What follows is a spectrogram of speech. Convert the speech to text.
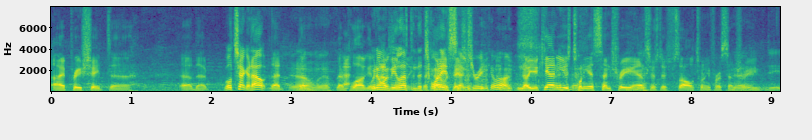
I appreciate uh, uh, that. We'll check it out. That, you know, that oh, uh, plug. We don't want to be left in the 20th century, come on. no, you can't use 20th century answers to solve 21st century yeah,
